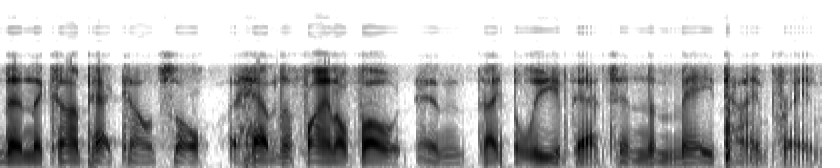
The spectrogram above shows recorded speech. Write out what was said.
Then the compact council have the final vote, and I believe that's in the May timeframe.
